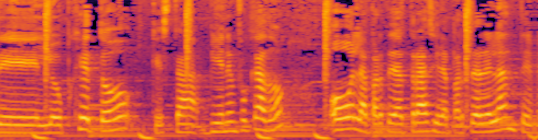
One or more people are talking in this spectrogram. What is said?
del objeto que está bien enfocado o la parte de atrás y la parte de adelante.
